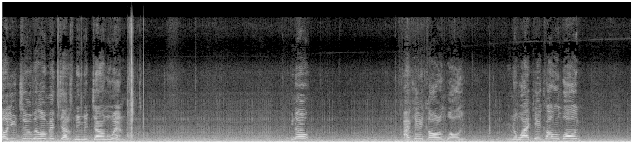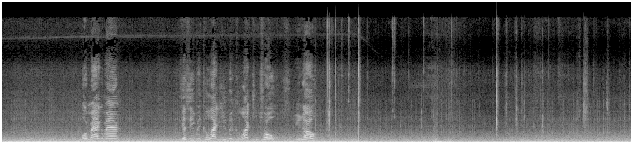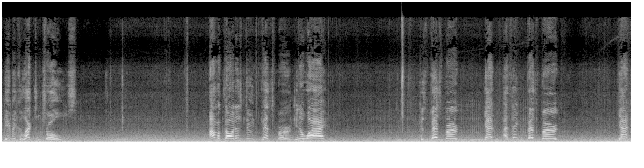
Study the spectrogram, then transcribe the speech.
Hello, YouTube. Hello, MGTOWN. It's me, MGTOWN Win. You know, I can't call him Wally. You know why I can't call him Wally? Or Mega Man? Because he been collect he been collecting trolls, you know? He been collecting trolls. I'ma call this dude Pittsburgh. You know why? Because Pittsburgh got, I think Pittsburgh got,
